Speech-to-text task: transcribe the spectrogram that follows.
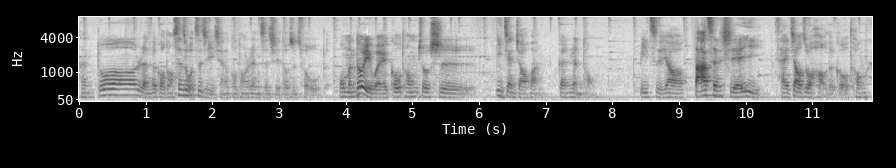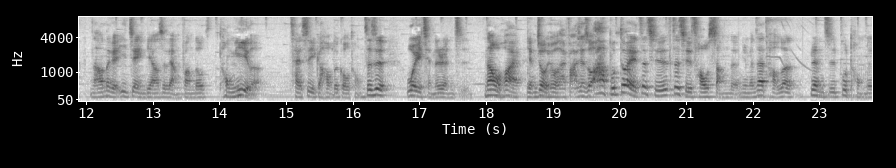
很多人的沟通，甚至我自己以前的沟通认知其实都是错误的。我们都以为沟通就是意见交换跟认同，彼此要达成协议才叫做好的沟通，然后那个意见一定要是两方都同意了才是一个好的沟通，这是我以前的认知。那我后来研究以后才发现说啊，不对，这其实这其实超伤的。你们在讨论认知不同的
